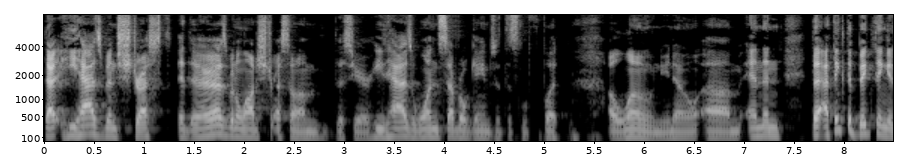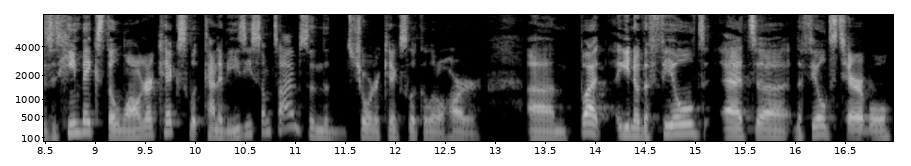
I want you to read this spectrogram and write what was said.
that he has been stressed. There has been a lot of stress on him this year. He has won several games with this foot alone, you know. Um, and then the, I think the big thing is, is he makes the longer kicks look kind of easy sometimes, and the shorter kicks look a little harder. Um, but you know the field at uh, the field's terrible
